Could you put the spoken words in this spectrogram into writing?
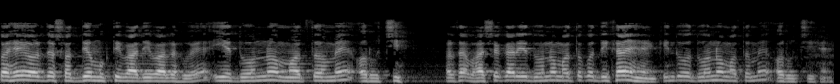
कहे और जो सद्य मुक्तिवादी वाले हुए, ये दोनों मतों में अरुचि। अर्थात भाष्यकार ये दोनों मतों को दिखाए हैं, किंतु वो दोनों मतों में अरुचि है।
